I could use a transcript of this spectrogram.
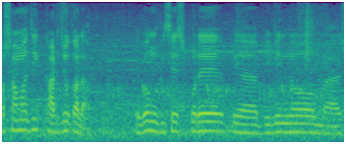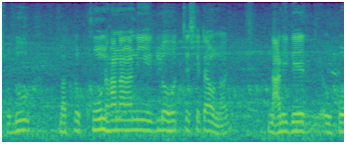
অসামাজিক কার্যকলাপ এবং বিশেষ করে বিভিন্ন শুধু মাত্র খুন হানাহানি এগুলো হচ্ছে সেটাও নয় নারীদের উপর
